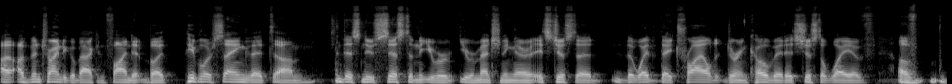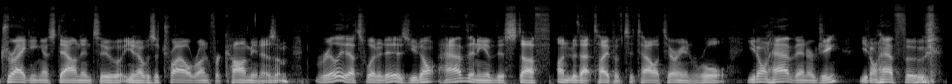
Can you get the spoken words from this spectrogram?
I, I've been trying to go back and find it, but people are saying that um, this new system that you were you were mentioning there, it's just a the way that they trialed it during COVID. It's just a way of of dragging us down into you know it was a trial run for communism. Really, that's what it is. You don't have any of this stuff under that type of totalitarian rule. You don't have energy. You don't have food.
